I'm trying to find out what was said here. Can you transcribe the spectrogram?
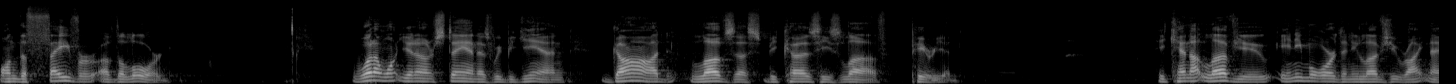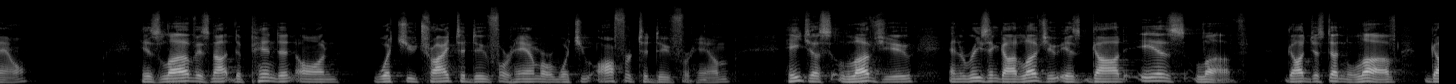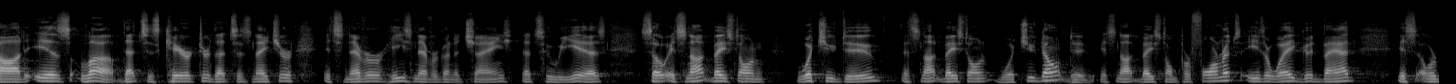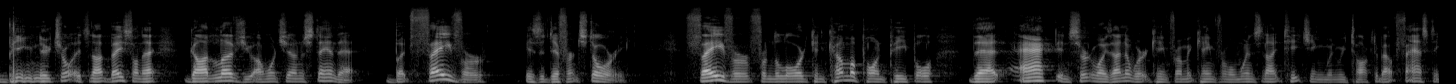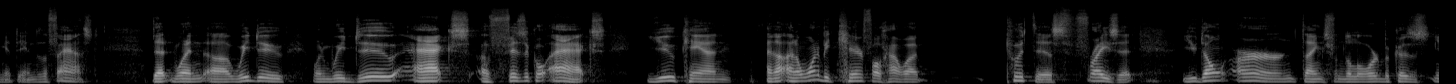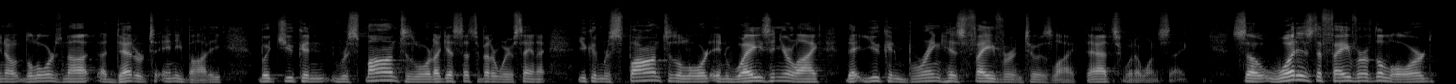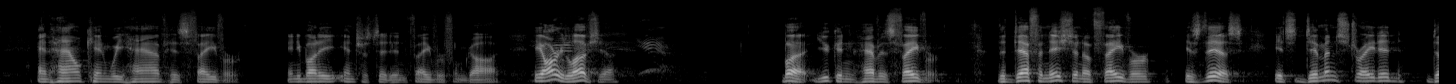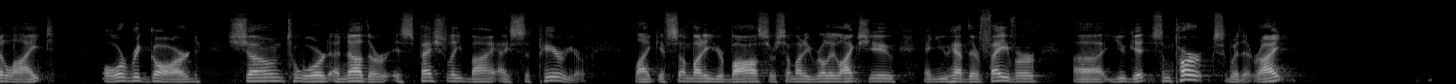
on the favor of the Lord. What I want you to understand as we begin God loves us because He's love, period. He cannot love you any more than He loves you right now. His love is not dependent on what you try to do for Him or what you offer to do for Him. He just loves you. And the reason God loves you is God is love. God just doesn't love. God is love. That's his character, that's his nature. It's never he's never going to change. That's who he is. So it's not based on what you do. It's not based on what you don't do. It's not based on performance either way, good, bad. It's or being neutral. It's not based on that. God loves you. I want you to understand that. But favor is a different story. Favor from the Lord can come upon people that act in certain ways. I know where it came from. It came from a Wednesday night teaching when we talked about fasting at the end of the fast. That when uh, we do when we do acts of physical acts, you can, and I, and I want to be careful how I put this, phrase it you don't earn things from the Lord because, you know, the Lord's not a debtor to anybody, but you can respond to the Lord. I guess that's a better way of saying it. You can respond to the Lord in ways in your life that you can bring his favor into his life. That's what I want to say. So, what is the favor of the Lord and how can we have his favor? Anybody interested in favor from God? He already loves you. But you can have his favor. The definition of favor is this it's demonstrated delight or regard shown toward another, especially by a superior. Like if somebody, your boss or somebody really likes you and you have their favor, uh, you get some perks with it, right?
